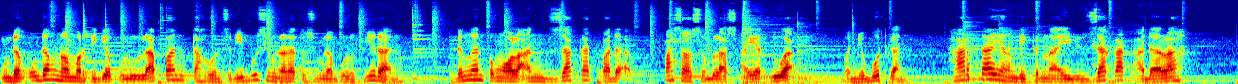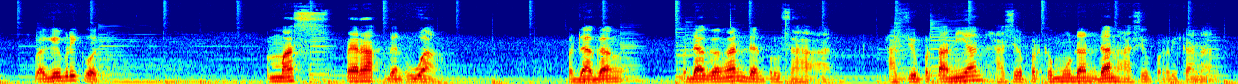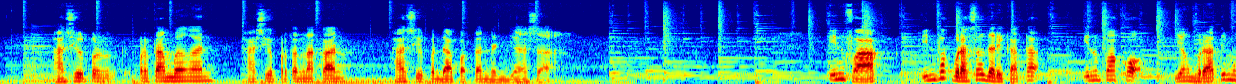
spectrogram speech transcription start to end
Undang-Undang Nomor 38 Tahun 1999 dengan pengolahan zakat pada pasal 11 ayat 2 menyebutkan harta yang dikenai zakat adalah sebagai berikut. Emas, perak, dan uang. Pedagang, pedagangan dan perusahaan. Hasil pertanian, hasil perkebunan dan hasil perikanan. Hasil per, pertambangan, hasil peternakan, hasil pendapatan dan jasa. Infak, infak berasal dari kata infako yang berarti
